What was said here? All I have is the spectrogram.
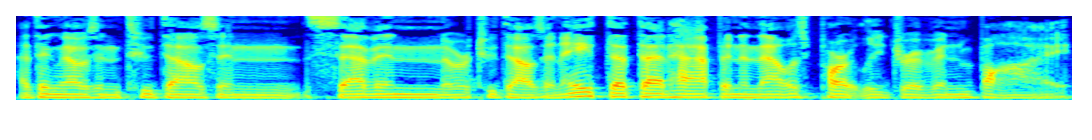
I think that was in 2007 or 2008 that that happened, and that was partly driven by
